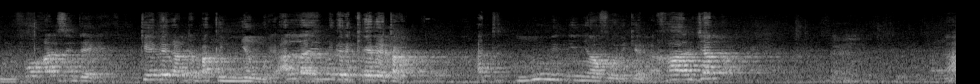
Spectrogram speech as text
كل فوق على سنتك كيف kebe ganta bakki nyamure allah yi ngere kebe ta at mumin ni nyafo ni ken khal jam ha?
